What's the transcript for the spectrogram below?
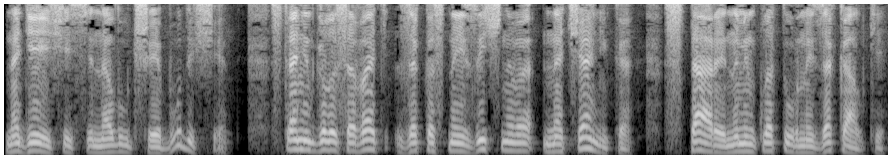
надеющийся на лучшее будущее, станет голосовать за косноязычного начальника старой номенклатурной закалки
